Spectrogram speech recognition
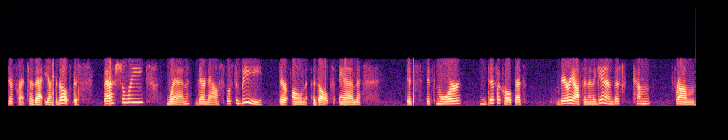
different to that young adult especially when they're now supposed to be their own adult and it's it's more difficult that's very often and again this comes from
